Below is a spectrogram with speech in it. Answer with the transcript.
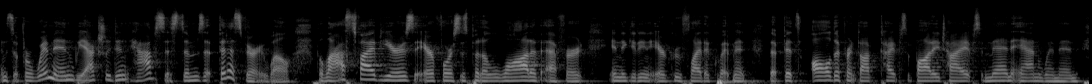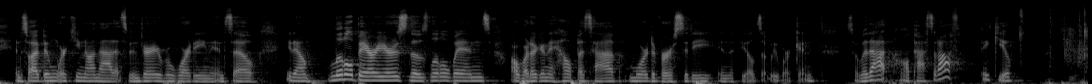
And so for women, we actually didn't have systems that fit us very well. The last five years, the Air Force has put a lot of effort into getting aircrew flight equipment that fits all different types of body types, men and women. And so I've been working on that. It's been very rewarding. And so, you know, little barriers, those little wins are what are going to help us have more diversity in the fields that we work in. So with that, I'll pass it off. Thank you. Thank you,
